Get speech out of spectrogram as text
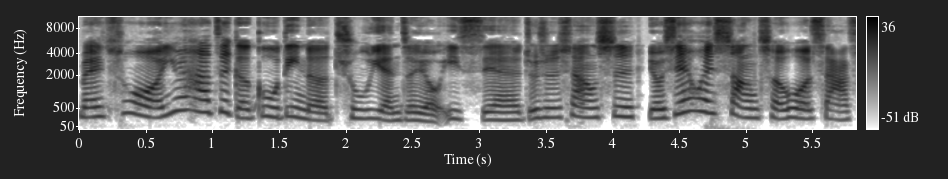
没错，因为他这个固定的出演者有一些，就是像是有些会上车或下车。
